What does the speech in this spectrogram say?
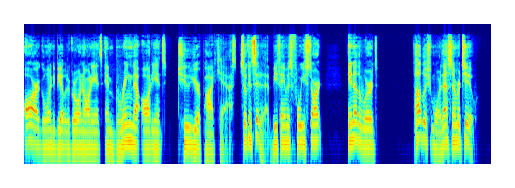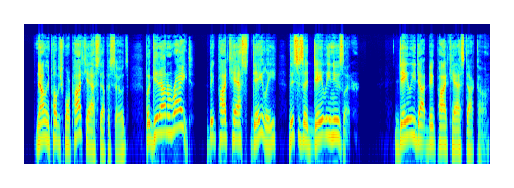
are going to be able to grow an audience and bring that audience to your podcast. So consider that. Be famous before you start. In other words, publish more. That's number two. Not only publish more podcast episodes, but get out and write. Big Podcast Daily. This is a daily newsletter. Daily.bigpodcast.com.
